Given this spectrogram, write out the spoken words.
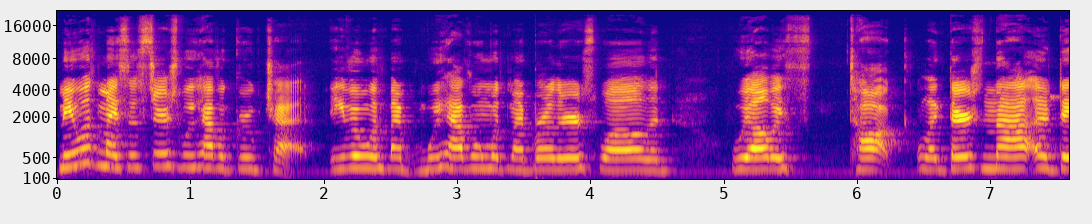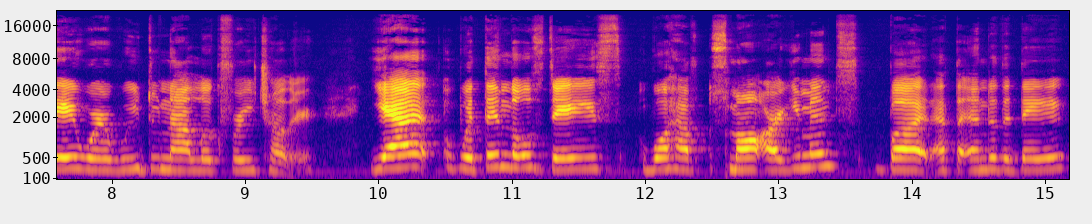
me with my sisters, we have a group chat. Even with my, we have one with my brother as well, and we always talk. Like, there's not a day where we do not look for each other. Yeah, within those days, we'll have small arguments, but at the end of the day,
